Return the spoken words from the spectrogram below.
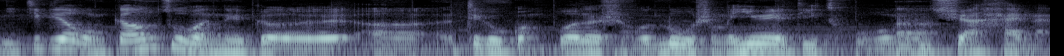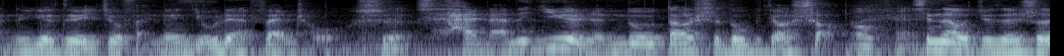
你记不记得我们刚做那个呃这个广播的时候录什么音乐地图，我们嗯选海南的乐队就反正有点范畴，是。海南的音乐人都当时都比较少。OK 现在我觉得说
